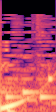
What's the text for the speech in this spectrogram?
Bye.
